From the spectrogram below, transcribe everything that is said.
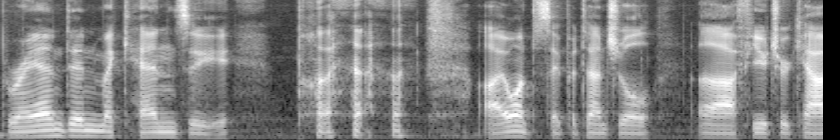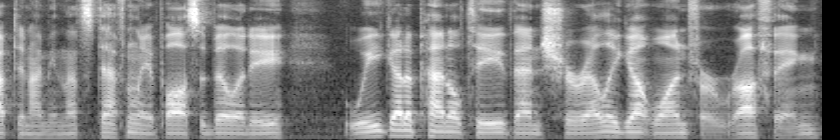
Brandon McKenzie, I want to say potential uh, future captain. I mean, that's definitely a possibility. We got a penalty, then Chiarelli got one for roughing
